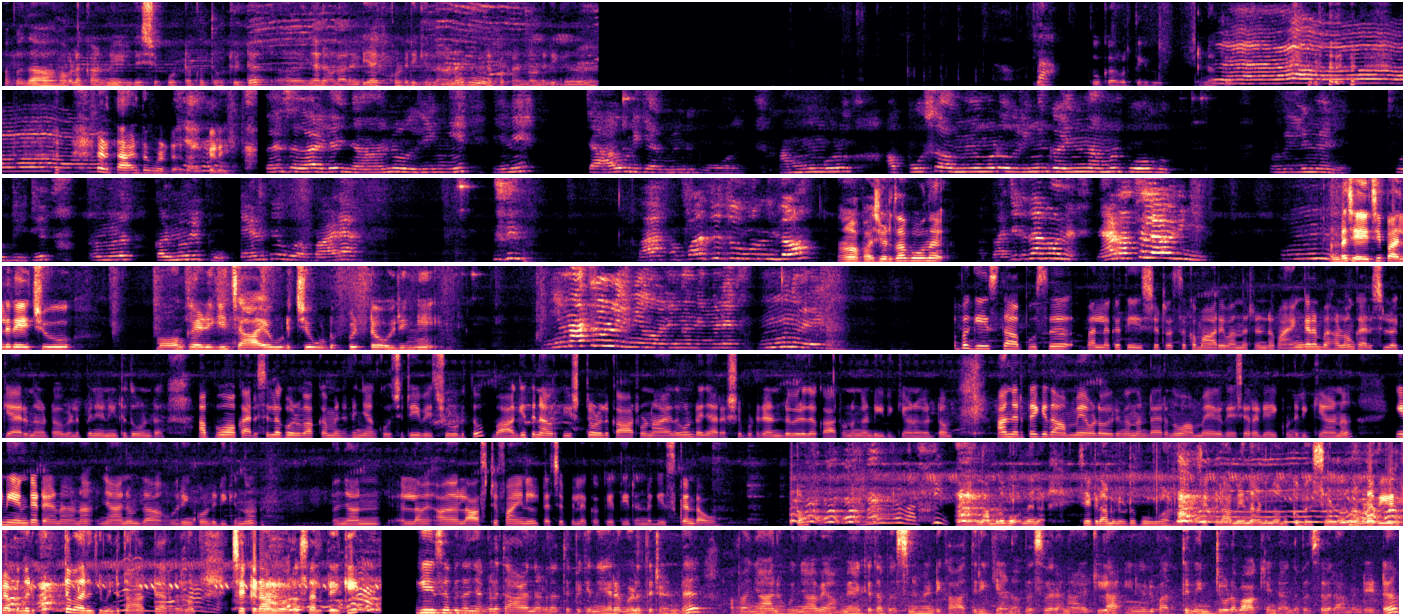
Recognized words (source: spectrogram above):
അപ്പോൾ ഇതാ അവളെ കണ്ണ് എഴുതിച്ച് പൊട്ടൊക്കെ തൊട്ടിട്ട് ഞാൻ അവളെ റെഡിയാക്കിക്കൊണ്ടിരിക്കുന്നതാണ്. നിങ്ങളിപ്പോൾ കണ്ടുകൊണ്ടിരിക്കുന്നത് തൂക്ക വൃത്തിക്ക് തൂക്കിനകത്ത് താഴത്തെ പോട്ടെ സാക്കടി ഞാൻ ഒരുങ്ങി ഇനി ചായ കുടിക്കാൻ വേണ്ടി പോവാണ്. അമ്മയും കൂടെ അപ്പൂസും അമ്മയും കൂടെ ഒരുങ്ങി കഴിഞ്ഞ് നമ്മൾ പോകും. കൂട്ടിയിട്ട് നമ്മൾ കണ്ണൂരിൽ പോകും പോവാം. ആ പശു എടുത്താ പോന്നേ ഒരുങ്ങി. ചേച്ചി പല്ല് തേച്ചു. മോൻ കഴുകി ചായ കുടിച്ച് ഉടുപ്പിട്ട് ഒരുങ്ങി. അപ്പൊ അപ്പോൾ ഗേസ് താപ്പൂസ് പല്ലൊക്കെ തേച്ച് ഡ്രസ്സൊക്കെ മാറി വന്നിട്ടുണ്ട്. ഭയങ്കര ബഹളവും കരച്ചിലൊക്കെ ആയിരുന്നു കേട്ടോ വെളുപ്പിന് എണീറ്റതുകൊണ്ട്. അപ്പോൾ കരച്ചിലൊക്കെ ഒഴിവാക്കാൻ വേണ്ടിയിട്ട് ഞാൻ കൊച്ചു ടി വെച്ച് കൊടുത്തു. ഭാഗ്യത്തിന് അവർക്ക് ഇഷ്ടമുള്ളൊരു കാർട്ടൂൺ ആയതുകൊണ്ട് ഞാൻ രക്ഷപ്പെട്ടു. രണ്ടുപേരും ഇത് കാർട്ടൂണും കണ്ട് ഇരിക്കുകയാണ് കേട്ടോ. ആ നേരത്തേക്ക് ഇത് അമ്മ അവിടെ ഒരുങ്ങുന്നുണ്ടായിരുന്നു. അമ്മ ഏകദേശം റെഡി ആയിക്കൊണ്ടിരിക്കുകയാണ്. ഇനി എന്റെ ടേണാണ് ഞാനും ഇതാ ഒരുങ്ങിക്കൊണ്ടിരിക്കുന്നു. ഞാൻ എല്ലാം ലാസ്റ്റ് ഫൈനൽ ടച്ചപ്പിലേക്കൊക്കെ എത്തിയിട്ടുണ്ട്. ഗസ് കേട്ടോ നമ്മൾ പോകുന്നതിനാ. ചെക്കിടാമിലോട്ട് പോവുകയാണ്. ചെക്കിടാമിൽ നിന്നാണ് നമുക്ക് ബസ്സുള്ളത് നമ്മുടെ വീടിന്റെ അവിടെ നിന്ന് ഒരു പത്ത് പതിനഞ്ച് മിനിറ്റ് താഴത്തെ ഇറങ്ങണം. ചെക്കിടാം എന്ന് പറയുന്ന സ്ഥലത്തേക്ക്. ഗേസ് അപ്പം ഇതാ ഞങ്ങൾ താഴെ നടന്നെത്തിപ്പിക്ക് നേരം വെളുത്തിട്ടുണ്ട്. അപ്പോൾ ഞാനും കുഞ്ഞാവേ അമ്മയൊക്കെ ഇതാ ബസ്സിന് വേണ്ടി കാത്തിരിക്കുകയാണ്. ബസ് വരാനായിട്ടില്ല. ഇനി ഒരു പത്ത് മിനിറ്റ് കൂടെ ബാക്കിയുണ്ടായിരുന്നു ബസ് വരാൻ വേണ്ടിയിട്ട്.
